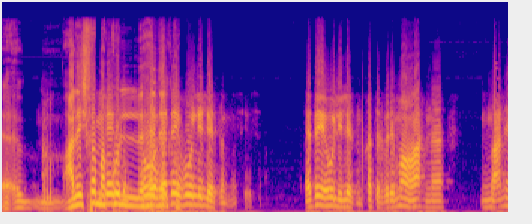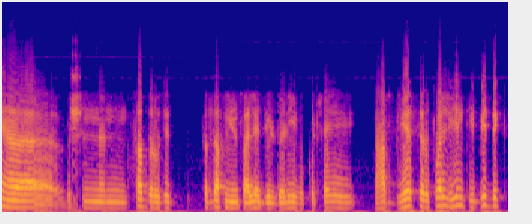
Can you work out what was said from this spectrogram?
آه، علاش فما كل هذا هذا هو اللي لازم هذا هو اللي لازم. خاطر vraiment إحنا معناها باش نصدروا صدقني ينفع عليه de l'huile d'olive وكل شيء تعب ياسر وتولي انت بيدك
